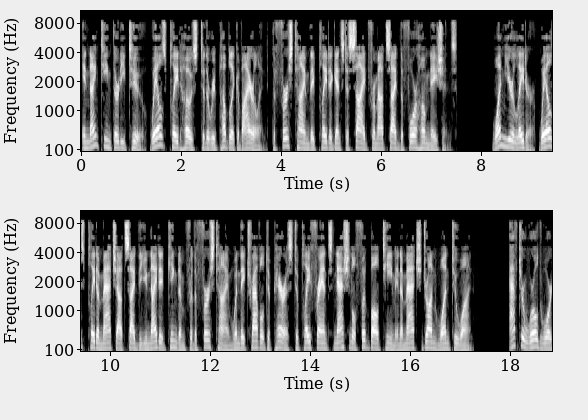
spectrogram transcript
In 1932, Wales played host to the Republic of Ireland, the first time they played against a side from outside the four home nations. One year later, Wales played a match outside the United Kingdom for the first time when they travelled to Paris to play France national football team in a match drawn 1–1. After World War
